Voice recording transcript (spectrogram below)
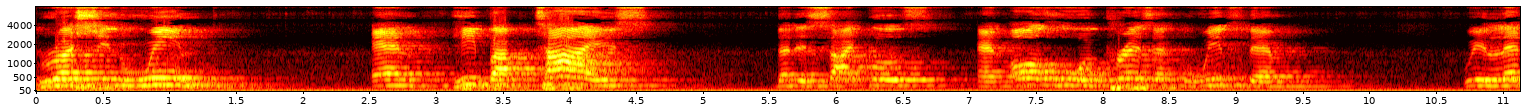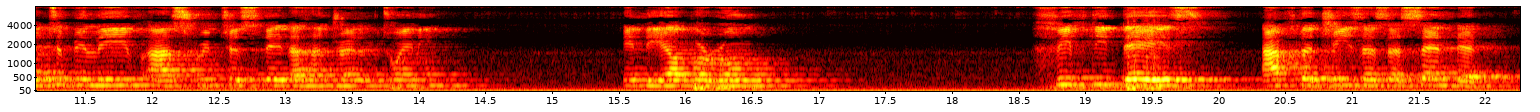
rushing wind. And he baptized the disciples and all who were present with them. We're led to believe, as scripture state, 120 in the upper room 50 days after Jesus ascended,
